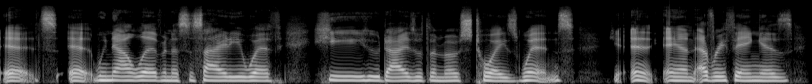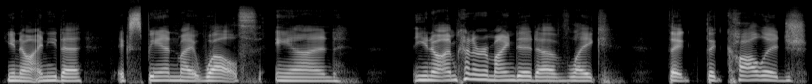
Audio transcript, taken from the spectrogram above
it's it. We now live in a society with he who dies with the most toys wins, and, and everything is you know I need to expand my wealth, and you know I'm kind of reminded of like the the college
